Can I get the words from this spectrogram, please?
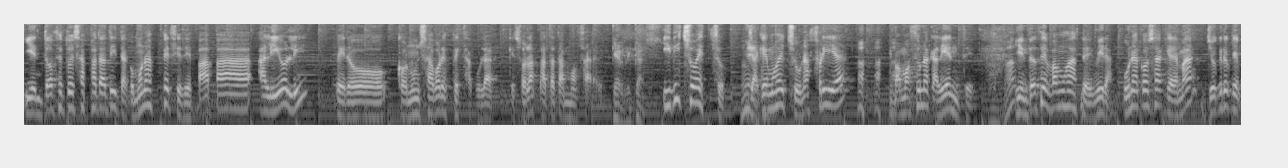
Y entonces todas esas patatitas, como una especie de papa alioli, pero con un sabor espectacular, que son las patatas mozárabes. Qué ricas. Y dicho esto, ya que hemos hecho una fría, vamos a hacer una caliente. Y entonces vamos a hacer, mira, una cosa que además yo creo que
